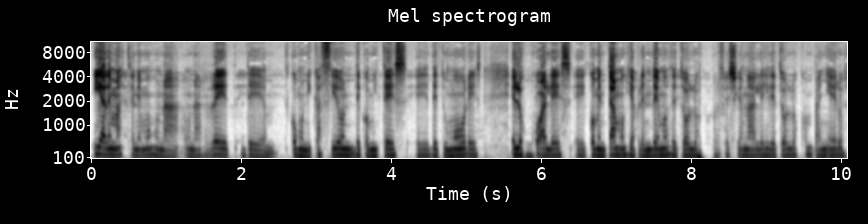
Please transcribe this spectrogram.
y además tenemos una, red de comunicación de comités eh, de tumores en los cuales eh, comentamos y aprendemos de todos los profesionales y de todos los compañeros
